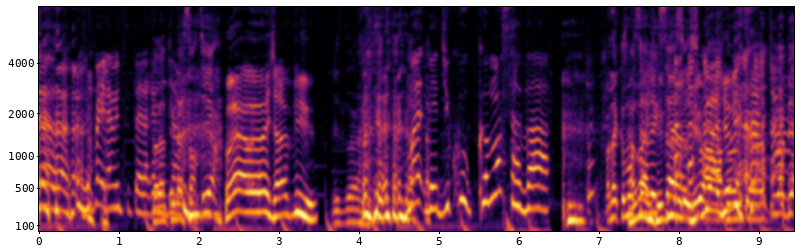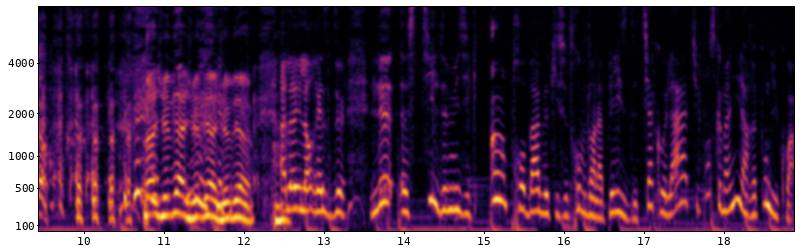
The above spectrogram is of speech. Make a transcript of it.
l'heure. J'ai failli la mettre tout à l'heure. Elle est T'aurais pu bien. la sortir Ouais, ouais, ouais, j'aurais pu. Putain. Moi, mais du coup, comment ça va On a commencé va, avec je ça vais ce bien, je vais soir, bien, je vais donc, euh, tout va bien. Non, je vais bien, je vais bien, je vais bien. Alors, il en reste deux. Le euh, style de musique improbable qui se trouve dans la playlist de Tiakola, tu penses que Manu il a répondu quoi?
